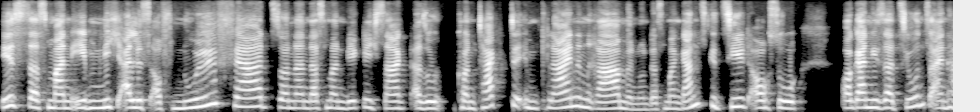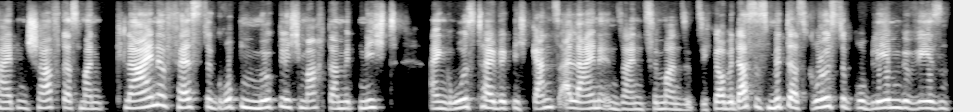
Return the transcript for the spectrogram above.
ist, dass man eben nicht alles auf Null fährt, sondern dass man wirklich sagt, also Kontakte im kleinen Rahmen und dass man ganz gezielt auch so Organisationseinheiten schafft, dass man kleine feste Gruppen möglich macht, damit nicht ein Großteil wirklich ganz alleine in seinen Zimmern sitzt. Ich glaube, das ist mit das größte Problem gewesen,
